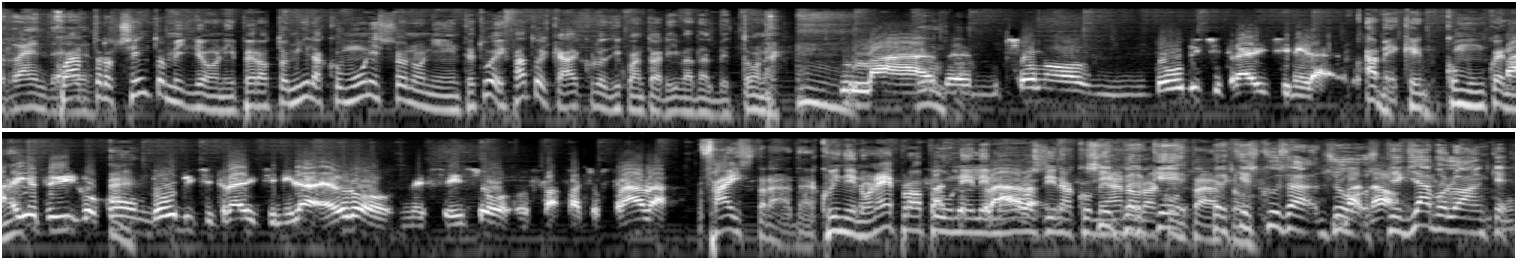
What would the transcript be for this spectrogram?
rendere. 400 milioni per 8.000 comuni sono niente. Tu hai fatto il calcolo di quanto arriva dal bettone? Ma eh, sono 12-13 mila euro. Vabbè, che comunque non Ma è. io ti dico, con 12-13 mila euro, nel senso fa- faccio strada. Fai strada, quindi non è proprio Faccio un'elemosina come Sì, hanno perché, raccontato. perché scusa Gio, Ma no. spieghiamolo anche,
